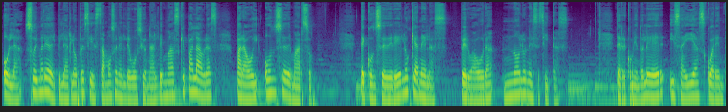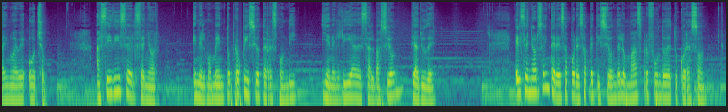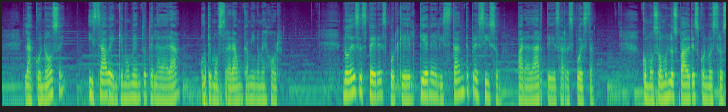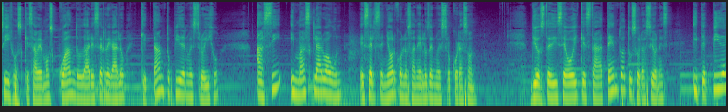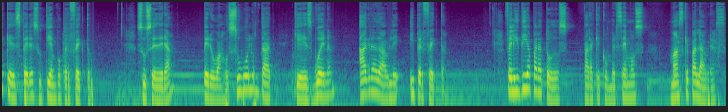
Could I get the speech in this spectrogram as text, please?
Hola, soy María del Pilar López y estamos en el devocional de Más que Palabras para hoy 11 de marzo. Te concederé lo que anhelas, pero ahora no lo necesitas. Te recomiendo leer Isaías 49, 8. Así dice el Señor, en el momento propicio te respondí y en el día de salvación te ayudé. El Señor se interesa por esa petición de lo más profundo de tu corazón la conoce y sabe en qué momento te la dará o te mostrará un camino mejor. No desesperes porque Él tiene el instante preciso para darte esa respuesta. Como somos los padres con nuestros hijos que sabemos cuándo dar ese regalo que tanto pide nuestro hijo, así y más claro aún es el Señor con los anhelos de nuestro corazón. Dios te dice hoy que está atento a tus oraciones y te pide que esperes su tiempo perfecto. Sucederá, pero bajo su voluntad, que es buena, agradable y perfecta. Feliz día para todos, para que conversemos más que palabras.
